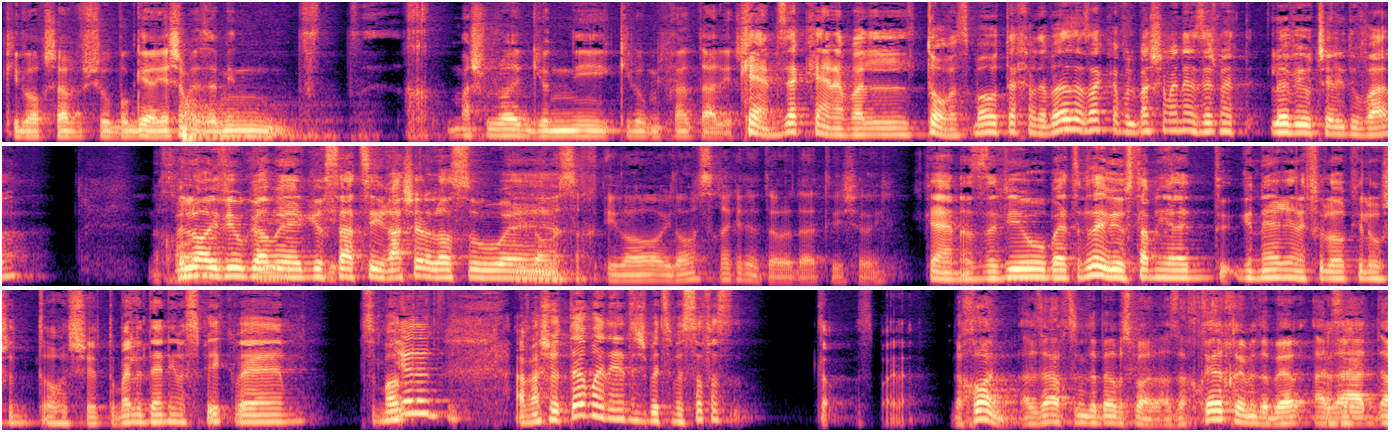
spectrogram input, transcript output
כאילו עכשיו שהוא בוגר? יש שם איזה מין משהו לא הגיוני כאילו מבחינת תהליך. כן, זה כן, אבל טוב, אז בואו תכף נדבר על זה, אז רק, אבל מה שמעניין זה שבאמת לא הביאו את שלי דובל, נכון. ולא הביאו גם היא- אה, גרסה צעירה שלה, לא עשו, היא לא אה, היא לא- היא לא משחקת יותר לדעתי שלי. כן, אז הביאו בעצם, זה, הביאו סתם ילד גנרי, אפילו כאילו, ש- או שדומה לדני מספיק, ו... מאוד- ילד. אבל מה שיותר מעניין זה שבעצם בסוף, לא, ספוילר. נכון, על זה אנחנו צריכים לדבר בספוילר. אז אנחנו כן יכולים לדבר על כן.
